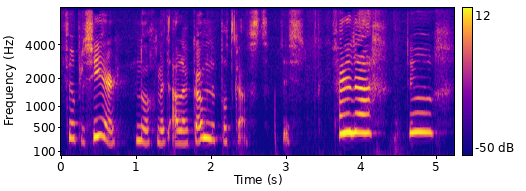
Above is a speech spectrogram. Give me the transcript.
veel plezier nog met alle komende podcasts. Dus Fijne dag. Doei.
